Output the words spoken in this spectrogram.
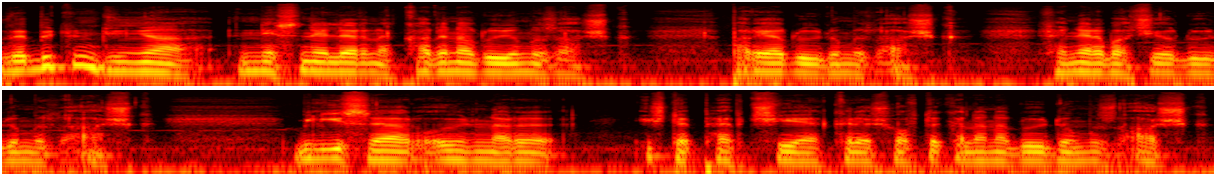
ve bütün dünya nesnelerine, kadına duyduğumuz aşk, paraya duyduğumuz aşk, Fenerbahçe'ye duyduğumuz aşk, bilgisayar oyunları, işte PUBG'ye, Clash of the Clan'a duyduğumuz aşk,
